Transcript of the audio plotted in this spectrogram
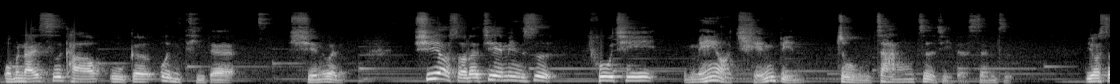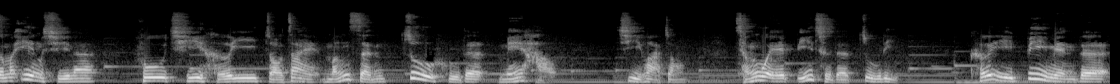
我们来思考五个问题的询问。需要守的诫命是：夫妻没有权柄主张自己的身子，有什么应许呢？夫妻合一，走在蒙神祝福的美好计划中，成为彼此的助力，可以避免的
